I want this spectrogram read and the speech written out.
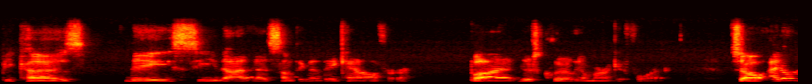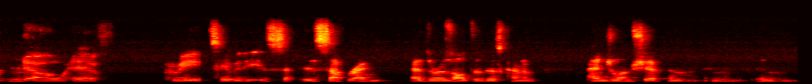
because they see that as something that they can offer, but there's clearly a market for it. So I don't know if creativity is, is suffering as a result of this kind of pendulum shift in, in, in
